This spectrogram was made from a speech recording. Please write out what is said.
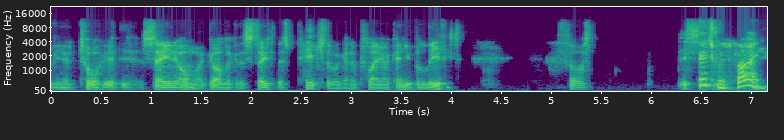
you know, talk saying, "Oh my God, look at the state of this pitch that we're going to play on. Can you believe it?" I thought this pitch was fine.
